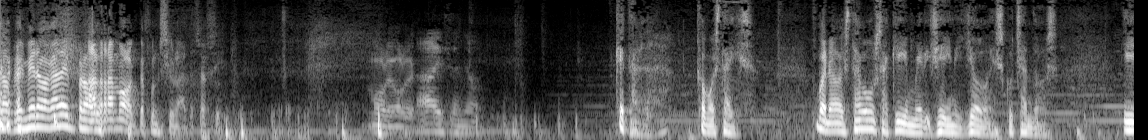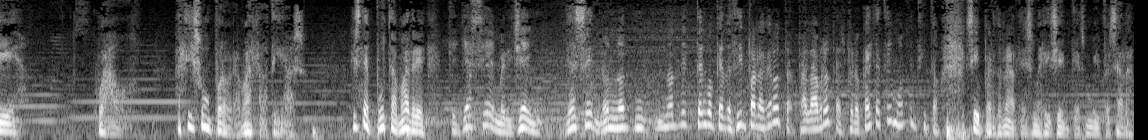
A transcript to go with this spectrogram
la primera vegada i prou. el remolc ha funcionat, això sí. Molt bé, molt bé. Ai, senyor. ¿Qué tal? ¿Cómo estáis? Bueno, estábamos aquí, Mary Jane y yo, escuchándoos. Y... ¡Wow! Hacéis un programazo, tíos. Es de puta madre. Que ya sé, Mary Jane, ya sé, no, no, no te tengo que decir palabrotas, palabrotas, pero cállate un momentito. Sí, perdonad, es Mary Jane, que es muy pesada.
